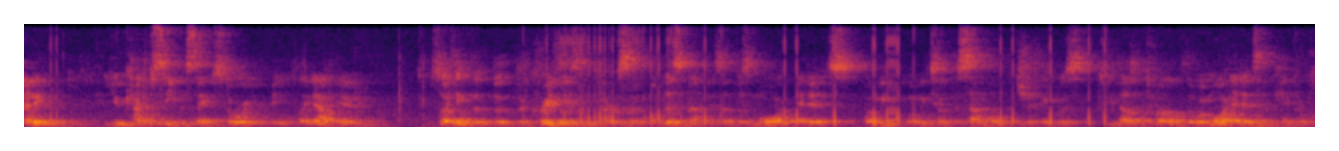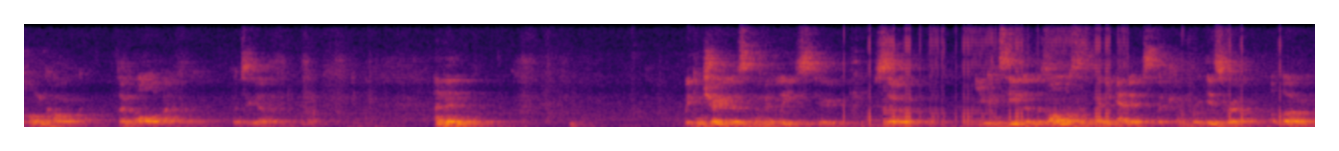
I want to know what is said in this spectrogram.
And it, you kind of see the same story being played out here. So I think that the, the craziest comparison on this map is that there's more edits when we, when we took the sample, which I think was 2012, there were more edits that came from Hong Kong than all of Africa put together. And then we can show you this in the Middle East too. So you can see that there's almost as many edits that come from Israel alone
